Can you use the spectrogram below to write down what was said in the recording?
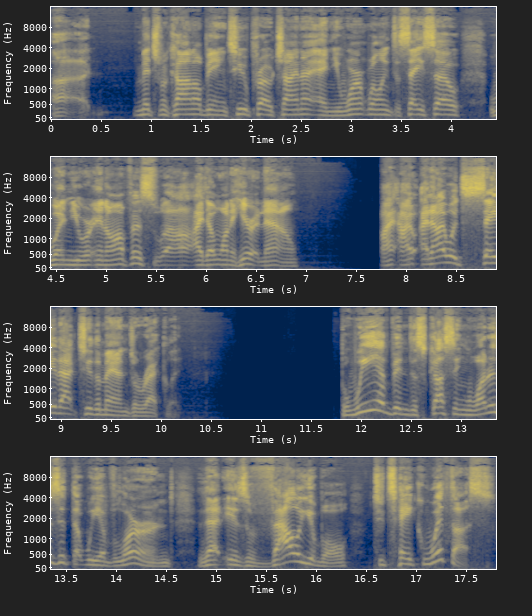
uh, Mitch McConnell being too pro China and you weren't willing to say so when you were in office, well, I don't want to hear it now. I, I and I would say that to the man directly. But we have been discussing what is it that we have learned that is valuable to take with us.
